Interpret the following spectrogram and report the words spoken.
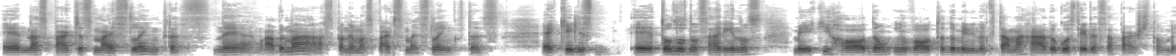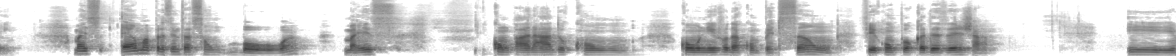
é, nas partes mais lentas, né? Abre uma aspa, né? Umas partes mais lentas. É que eles, é, todos os dançarinos meio que rodam em volta do menino que está amarrado. Eu gostei dessa parte também. Mas é uma apresentação boa, mas comparado com com o nível da competição, fica um pouco a desejar. E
